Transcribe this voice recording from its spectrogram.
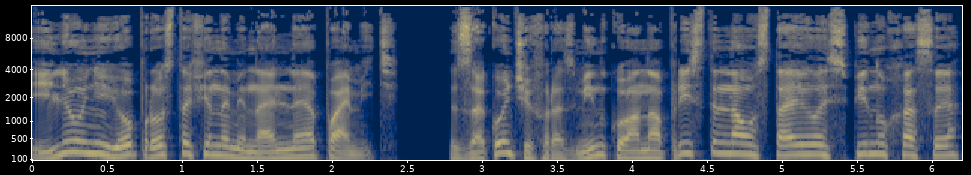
или у нее просто феноменальная память. Закончив разминку, она пристально уставилась в спину Хосе,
